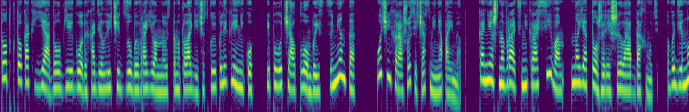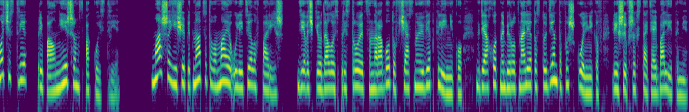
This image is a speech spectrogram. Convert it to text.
Тот, кто, как я, долгие годы ходил лечить зубы в районную стоматологическую поликлинику и получал пломбы из цемента, очень хорошо сейчас меня поймет. Конечно, врать некрасиво, но я тоже решила отдохнуть. В одиночестве, при полнейшем спокойствии. Маша еще 15 мая улетела в Париж. Девочке удалось пристроиться на работу в частную ветклинику, где охотно берут на лето студентов и школьников, решивших стать айболитами.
